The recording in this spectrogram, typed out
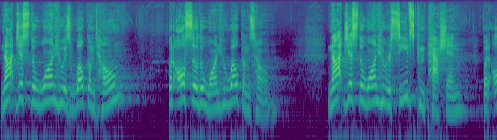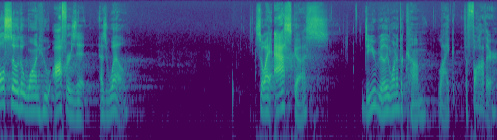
Not just the one who is welcomed home, but also the one who welcomes home. Not just the one who receives compassion, but also the one who offers it as well. So I ask us do you really want to become like the Father?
